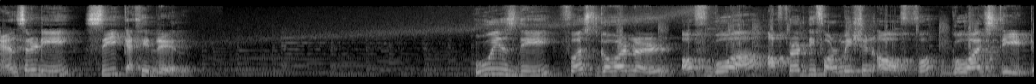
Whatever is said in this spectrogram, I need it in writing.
Answer D Se Cathedral. Who is the first governor of Goa after the formation of Goa state?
